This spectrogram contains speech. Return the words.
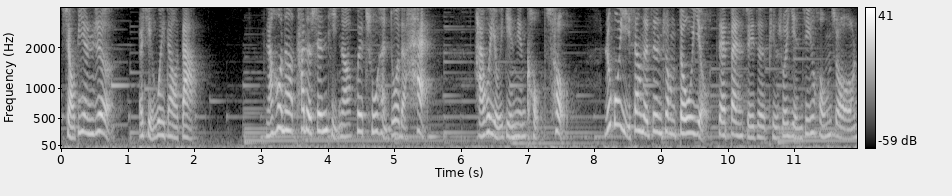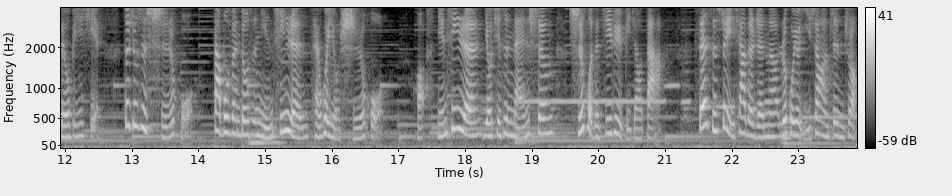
小便热，而且味道大，然后呢，他的身体呢会出很多的汗，还会有一点点口臭。如果以上的症状都有，在伴随着，比如说眼睛红肿、流鼻血，这就是实火。大部分都是年轻人才会有实火。好，年轻人，尤其是男生，实火的几率比较大。三十岁以下的人呢，如果有以上的症状，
